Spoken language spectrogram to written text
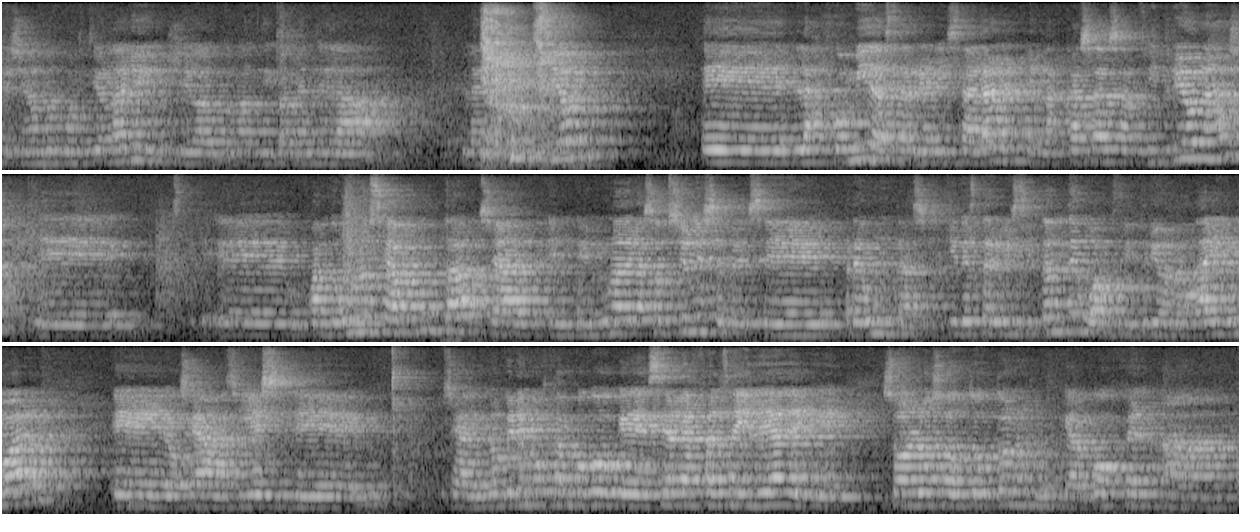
rellenando el cuestionario y nos llega automáticamente la, la inscripción. Eh, las comidas se realizarán en las casas anfitrionas. Eh, eh, cuando uno se apunta, o sea, en, una de las opciones se, pregunta si quiere ser visitante o anfitriona, da igual, o sea, no queremos tampoco que sea la falsa idea de que son los autóctonos los que acogen a,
